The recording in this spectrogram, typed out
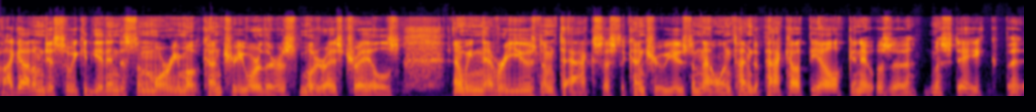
I got them just so we could get into some more remote country where there's motorized trails. And we never used them to access the country. We used them that one time to pack out the elk, and it was a mistake. But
